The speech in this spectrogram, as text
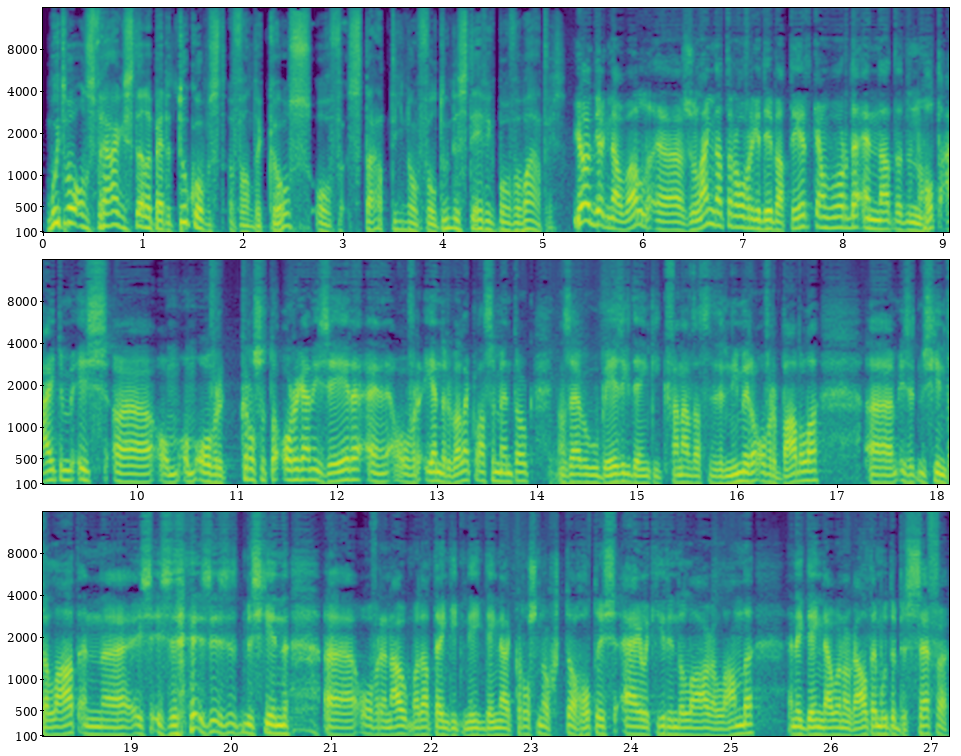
Moeten we ons vragen stellen bij de toekomst van de cross of staat die nog voldoende stevig boven water? Ja, ik denk nou wel. Uh, zolang dat er over gedebatteerd kan worden en dat het een hot item is uh, om, om over crossen te organiseren en over eender welk klassement ook, dan zijn we goed bezig, denk ik. Vanaf dat ze er niet meer over babbelen, uh, is het misschien te laat en is, is, is, is, het misschien over en out. Maar dat denk ik niet. Ik denk dat cross nog te hot is eigenlijk hier in de lage landen. En ik denk dat we nog altijd moeten beseffen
